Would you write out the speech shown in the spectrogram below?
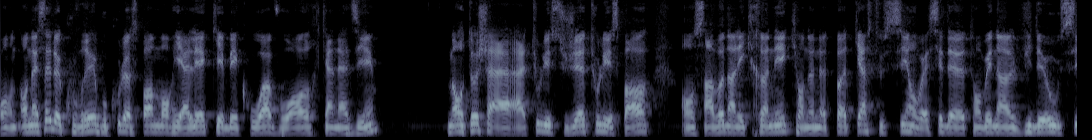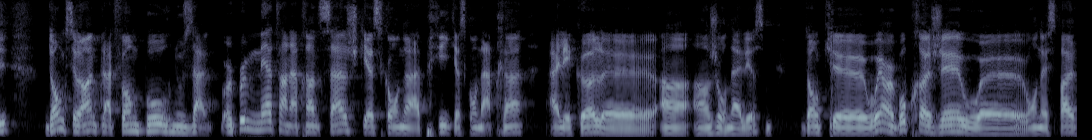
on, essaie de couvrir beaucoup le sport montréalais, québécois, voire canadien. Mais on touche à, tous les sujets, tous les sports. On s'en va dans les chroniques. On a notre podcast aussi. On va essayer de tomber dans le vidéo aussi. Donc, c'est vraiment une plateforme pour nous un peu mettre en apprentissage qu'est-ce qu'on a appris, qu'est-ce qu'on apprend à l'école euh, en, journalisme. Donc, euh, oui, un beau projet où euh, on espère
